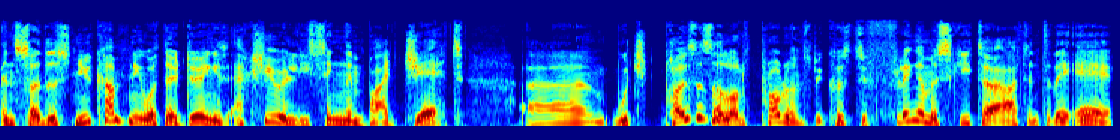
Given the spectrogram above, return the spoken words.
and so this new company, what they're doing is actually releasing them by jet. Um, which poses a lot of problems because to fling a mosquito out into the air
